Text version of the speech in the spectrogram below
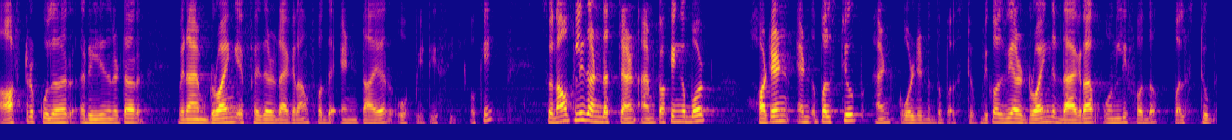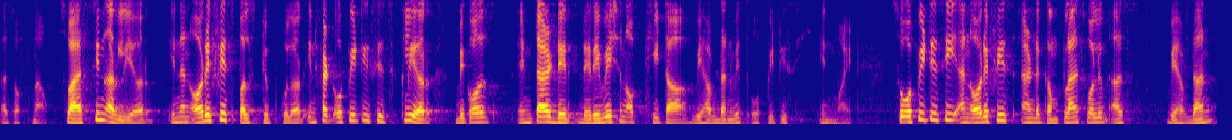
after cooler regenerator when I am drawing a phasor diagram for the entire OPTC. Okay. So, now please understand I am talking about hot end of the pulse tube and cold end of the pulse tube because we are drawing the diagram only for the pulse tube as of now. So, as seen earlier in an orifice pulse tube cooler in fact OPTC is clear because entire de derivation of theta we have done with OPTC in mind. So, OPTC and orifice and a compliance volume as we have done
